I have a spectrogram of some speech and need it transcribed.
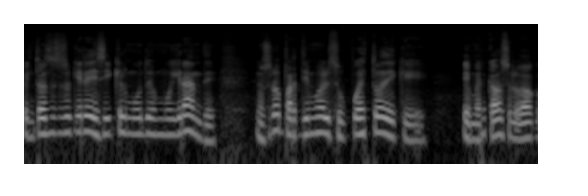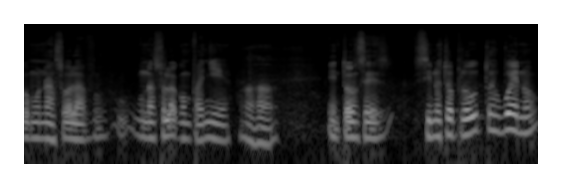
Entonces eso quiere decir que el mundo es muy grande. Nosotros partimos del supuesto de que el mercado se lo va como una sola, una sola compañía. Entonces, si nuestro producto es bueno,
